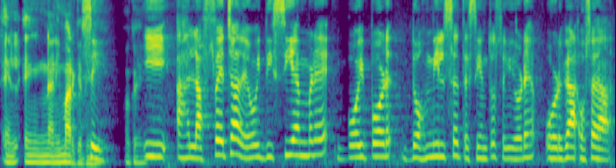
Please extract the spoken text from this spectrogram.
En, en Nani Marketing. Sí. Y a la fecha de hoy, diciembre, voy por 2.700 seguidores, o sea,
